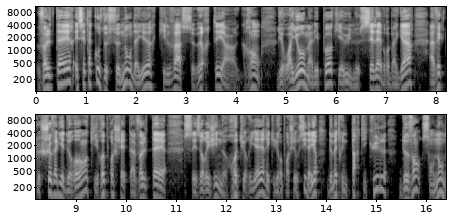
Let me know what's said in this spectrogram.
Voltaire. Et c'est à cause de ce nom, d'ailleurs, qu'il va se heurter à un grand du royaume. À l'époque, il y a eu une célèbre bagarre avec le chevalier de Rohan qui reprochait à Voltaire ses origines roturières et qui lui reprochait aussi, d'ailleurs, de mettre une partie ridicule devant son nom de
